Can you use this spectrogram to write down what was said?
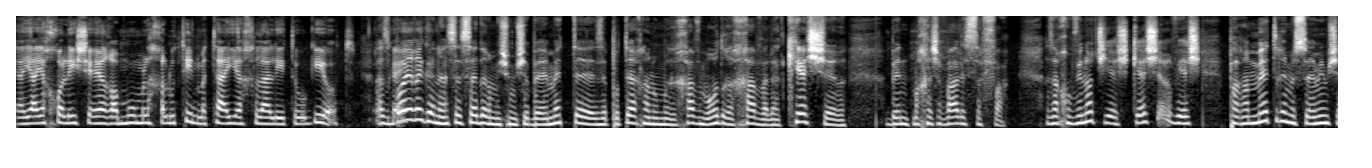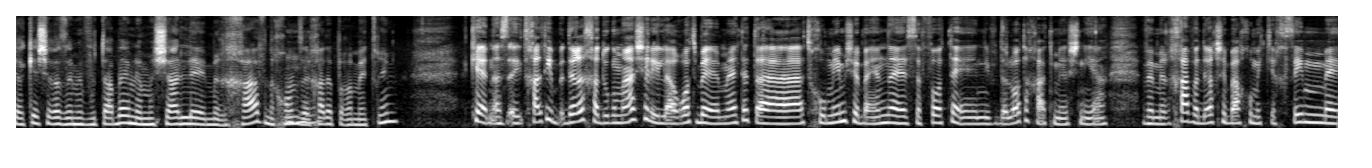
היה יכול להישאר עמום לחלוטין, מתי היא אכלה לי את העוגיות. אז okay. אוקיי? בואי רגע נעשה סדר, משום שבאמת זה פותח לנו מרחב מאוד רחב על הקשר בין מחשבה לשפה. אז אנחנו מבינות שיש קשר ויש פרמטרים מסוימים שהקשר הזה מבוטא בהם, למשל מרחב, נכון? Mm-hmm. זה אחד הפרמטרים. כן, אז התחלתי דרך הדוגמה שלי להראות באמת את התחומים שבהם אה, שפות אה, נבדלות אחת מהשנייה, ומרחב, הדרך שבה אנחנו מתייחסים אה,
